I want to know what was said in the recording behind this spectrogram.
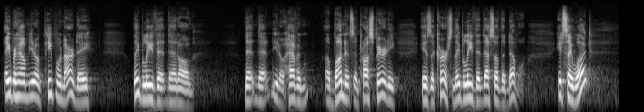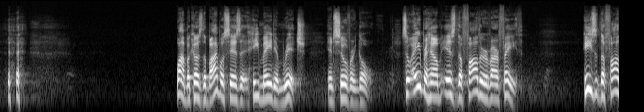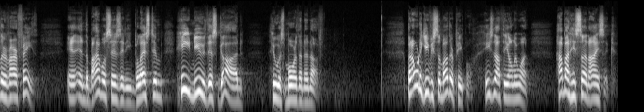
Abraham, you know, people in our day, they believe that that um, that that you know having abundance and prosperity is a curse, and they believe that that's of the devil. He'd say, "What?" Why? Because the Bible says that He made him rich in silver and gold. So Abraham is the father of our faith. He's the father of our faith. And, and, the Bible says that he blessed him. He knew this God who was more than enough. But I want to give you some other people. He's not the only one. How about his son Isaac?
